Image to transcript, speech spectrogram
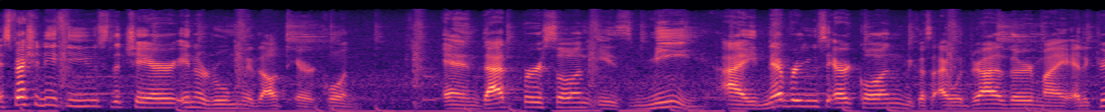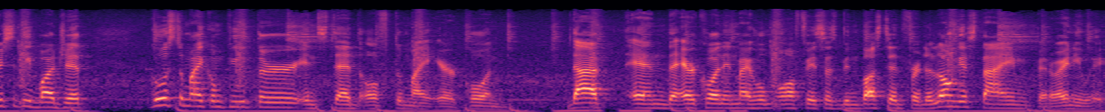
especially if you use the chair in a room without aircon. And that person is me. I never use aircon because I would rather my electricity budget goes to my computer instead of to my aircon. That and the aircon in my home office has been busted for the longest time, pero anyway.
